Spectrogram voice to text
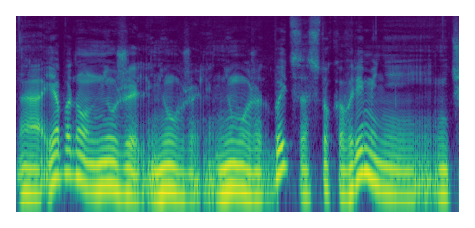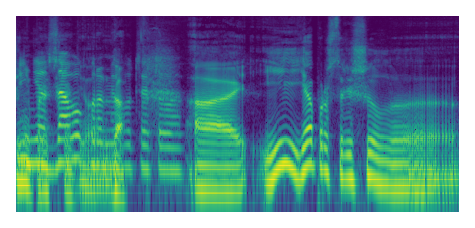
А, я подумал, неужели, неужели, не может быть за столько времени ничего и не ни происходило. одного, кроме да. вот этого. А, и я просто решил э,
